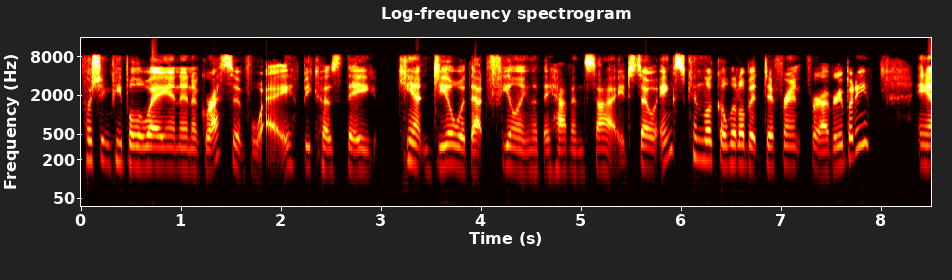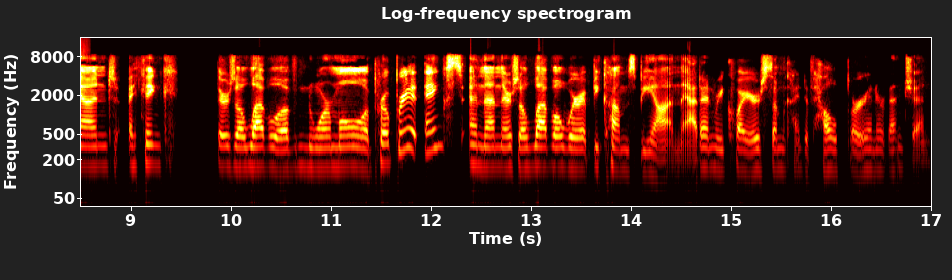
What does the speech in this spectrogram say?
pushing people away in an aggressive way because they can't deal with that feeling that they have inside. So angst can look a little bit different for everybody. And I think there's a level of normal appropriate angst and then there's a level where it becomes beyond that and requires some kind of help or intervention.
